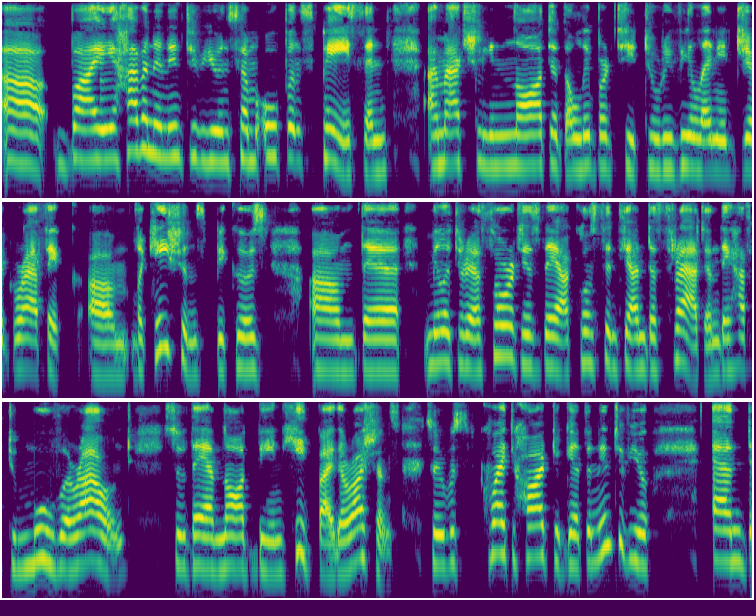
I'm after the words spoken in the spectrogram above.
uh, by having an interview in some open space. And I'm actually not at the liberty to reveal any geographic um, locations because um, the military authorities, they are constantly under threat and they have to move around so they are not being hit by the Russians. So it was quite hard to get an interview. And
